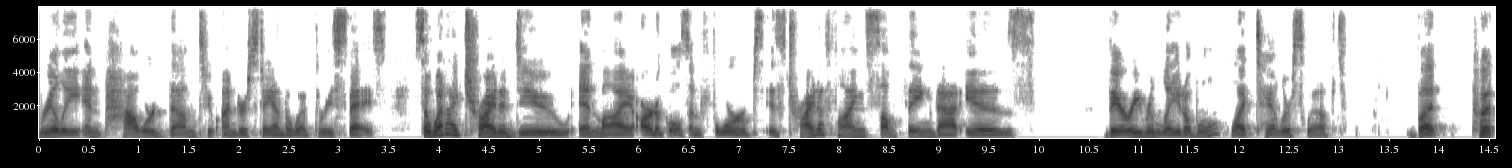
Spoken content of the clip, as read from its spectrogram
really empowered them to understand the Web3 space. So, what I try to do in my articles in Forbes is try to find something that is very relatable, like Taylor Swift, but put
